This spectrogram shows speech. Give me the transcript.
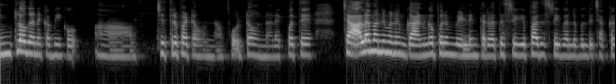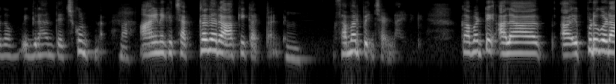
ఇంట్లో గనక మీకు ఆ, చిత్రపటం ఉన్న ఫోటో ఉన్నా లేకపోతే చాలా మంది మనం గాణగపురం వెళ్ళిన తర్వాత శ్రీపాద శ్రీవల్లభుల్ది చక్కగా విగ్రహం తెచ్చుకుంటున్నారు. ఆయనకి చక్కగా రాఖీ కట్టండి. సమర్పించండి ఆయనకి. కాబట్టి అలా ఎప్పుడు కూడా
